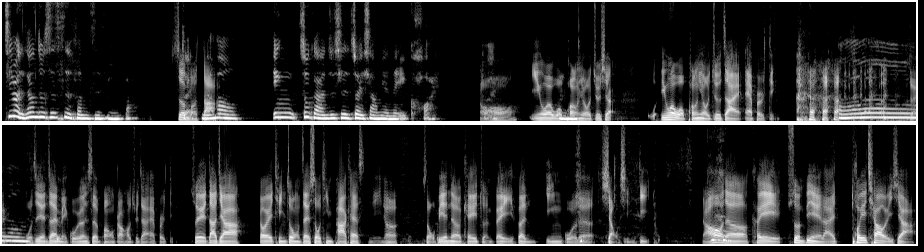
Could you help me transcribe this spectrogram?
基本上就是四分之一吧，这么大。然后英苏格兰就是最上面那一块。哦，因为我朋友就像我，因为我朋友就在 Aberdeen。哦，对，我之前在美国认识的朋友刚好就在 Aberdeen，所以大家各位听众在收听 Podcast，你呢手边呢可以准备一份英国的小型地图，然后呢可以顺便来推敲一下。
